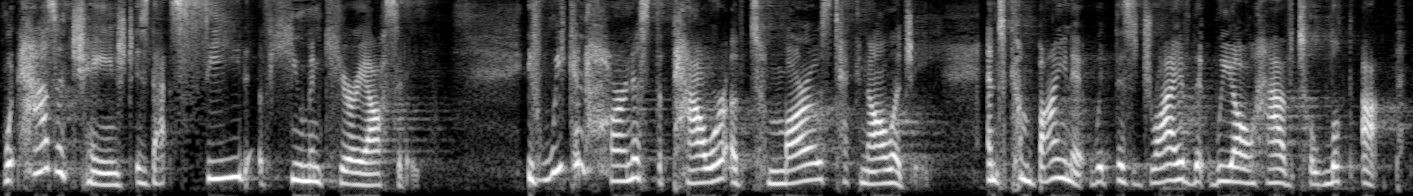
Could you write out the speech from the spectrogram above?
What hasn't changed is that seed of human curiosity. If we can harness the power of tomorrow's technology and combine it with this drive that we all have to look up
